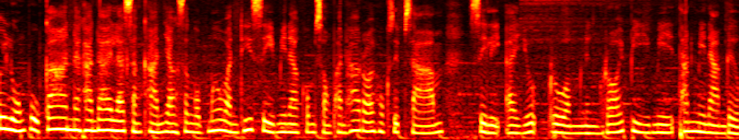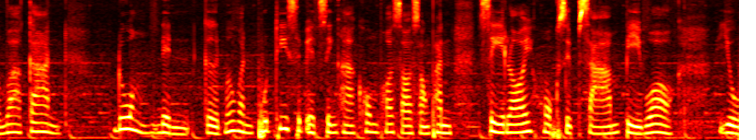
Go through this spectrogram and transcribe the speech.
ยหลวงปู่ก้านนะคะได้ละสังขารอย่างสงบเมื่อวันที่ 4 มีนาคม 2563 สิริอายุรวม 100 ปีมีท่านมีนามเดิมว่าก้านด้วงเด่นเกิดเมื่อวันพุธที่ 11 สิงหาคม พศ 2463 ปีวอก อยู่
